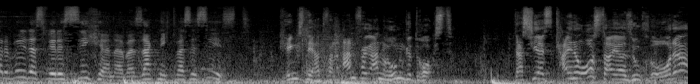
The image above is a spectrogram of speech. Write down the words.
Er will, dass wir es sichern, aber sag nicht, was es ist. Kingsley hat von Anfang an rumgedruckst. Das hier ist keine Ostereiersuche, oder?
